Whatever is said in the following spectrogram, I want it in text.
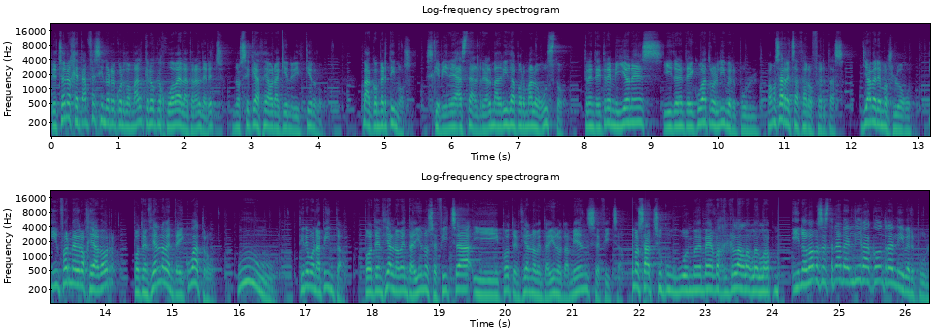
De hecho, en el Getafe, si no recuerdo mal, creo que jugaba de lateral derecho. No sé qué hace ahora aquí en el izquierdo. Va, convertimos. Es que viene hasta el Real Madrid a por malo gusto. 33 millones y 34 Liverpool. Vamos a rechazar ofertas. Ya veremos luego. Informe del ojeador. Potencial 94. Uh, tiene buena pinta. Potencial 91 se ficha y Potencial 91 también se ficha. Tenemos a Y nos vamos a estrenar en Liga contra el Liverpool.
